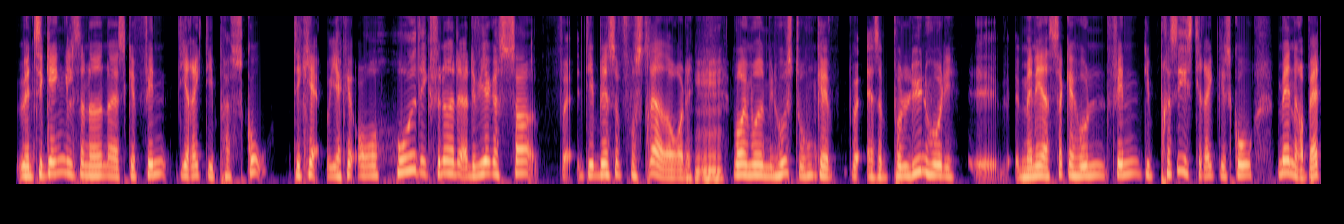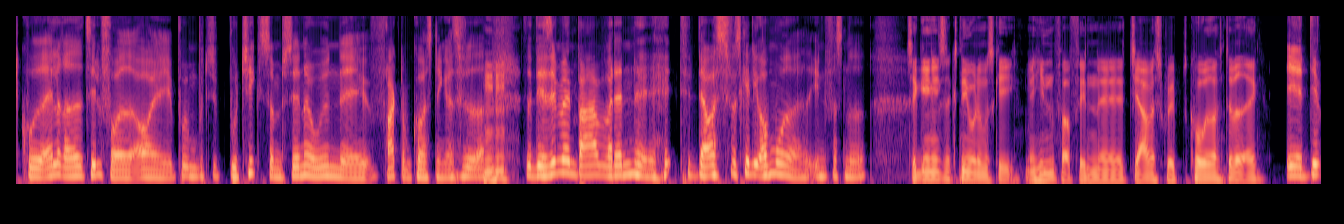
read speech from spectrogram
Men til gengæld så noget, når jeg skal finde de rigtige par sko, det kan, jeg kan overhovedet ikke finde ud af det, og det virker så, det bliver så frustreret over det. Mhm. Hvorimod min hustru, hun kan, altså på lynhurtig øh, manér, så kan hun finde de præcis de rigtige sko med en rabatkode allerede tilføjet, og øh, på en buti- butik, som sender uden øh, fragtomkostning osv. Mm-hmm. Så det er simpelthen bare, hvordan øh, der er også forskellige områder inden for sådan noget. Til gengæld så kniver det måske med hende for at finde øh, JavaScript-koder, det ved jeg ikke. Ja, det,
